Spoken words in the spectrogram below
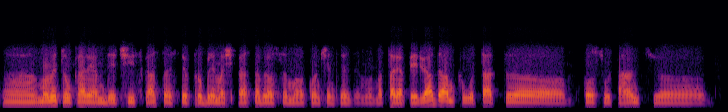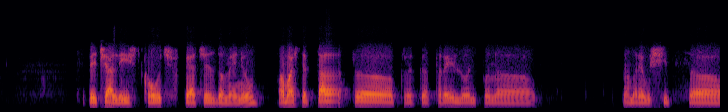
Uh, în momentul în care am decis că asta este o problemă și pe asta vreau să mă concentrez în următoarea perioadă, am căutat consultanți, specialiști, coach pe acest domeniu. Am așteptat, cred că, trei luni până am reușit să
